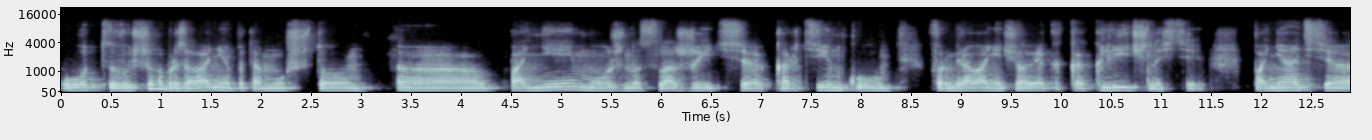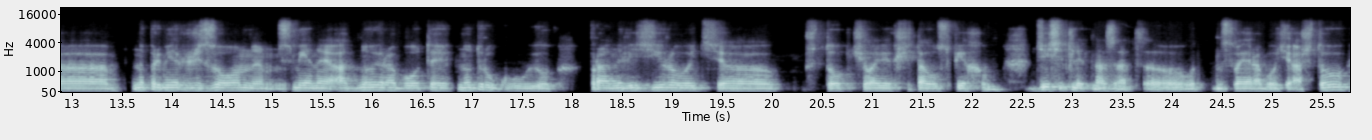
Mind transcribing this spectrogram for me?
от высшего образования, потому что э, по ней можно сложить картинку формирования человека как личности, понять, э, например, резон смены одной работы на другую, проанализировать э, что человек считал успехом 10 лет назад э, вот, на своей работе, а что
